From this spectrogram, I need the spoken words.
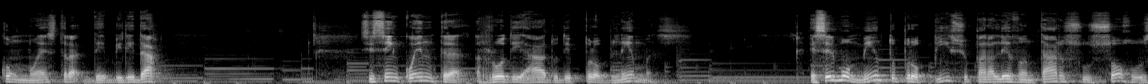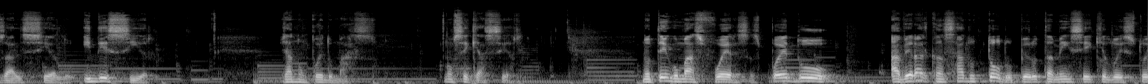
com nossa debilidade. Se se encontra rodeado de problemas, é o momento propício para levantar seus olhos ao cielo e dizer: Já não puedo mais, não sei o que fazer, não tenho mais forças, puedo haver alcançado todo, pero também sei que lo estou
